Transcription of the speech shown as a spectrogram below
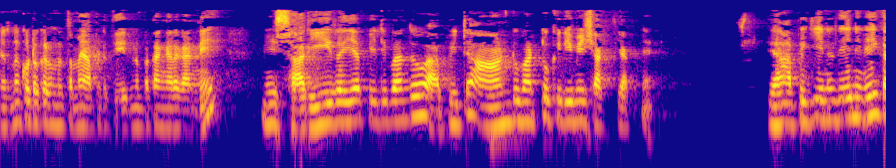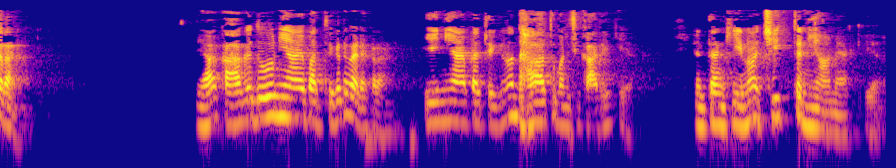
කරනකොට කරන තමයි අපිට තේරෙන පටන් අරගන්නේ මේ ශරීරය පිළිබඳව අපිට ආණ්ඩු මට්ටු කිරීමේ ශක්තියක් නැහැ. එයා අපි කියන දේ නෙවෙයි කරන්නේ. එයා කාගදෝ න්‍යාය පත්‍රයකට වැඩ කරන්නේ. ඒ න්‍යාය පත්‍රය කියනවා ධාතු මනසිකාරය කියලා. නැත්නම් කියනවා චිත්ත නියාමයක් කියලා.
